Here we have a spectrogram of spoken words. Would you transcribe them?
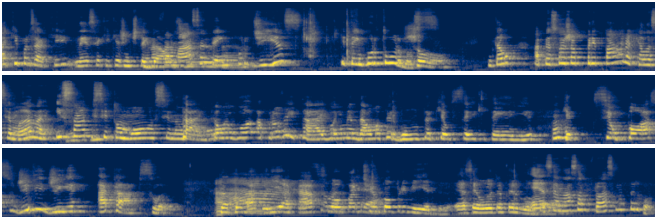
aqui, por exemplo, aqui, nesse aqui que a gente tem na farmácia, dias, tem né? por dias e tem por turnos. Show. Então, a pessoa já prepara aquela semana e uhum. sabe se tomou, se não tá, tomou. então eu vou aproveitar e vou emendar uma pergunta que eu sei que tem aí, uhum. que é se eu posso dividir a cápsula. Para ah, abrir a cápsula ou partir é. o comprimido? Essa é outra pergunta. Essa né? é a nossa próxima pergunta.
